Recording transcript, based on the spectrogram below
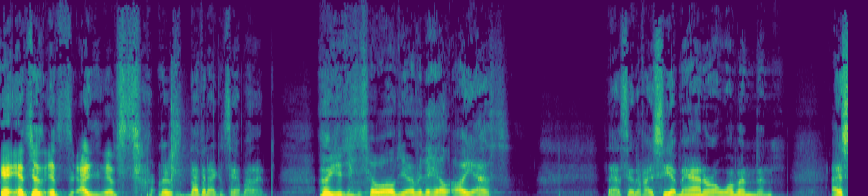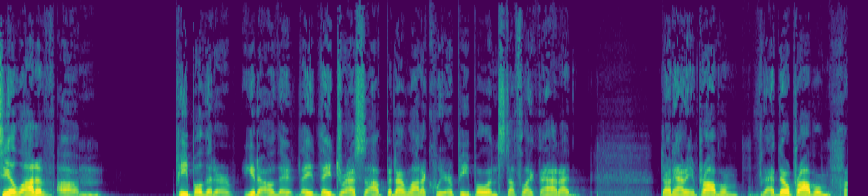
it's just it's I, it's there's nothing I can say about it. Oh, you're just so old. You're over the hill. Oh yes. That's it. If I see a man or a woman, and I see a lot of um, people that are, you know, they, they, they dress up, and a lot of queer people and stuff like that. I don't have any problem. I had no problem.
